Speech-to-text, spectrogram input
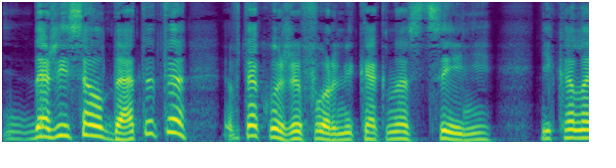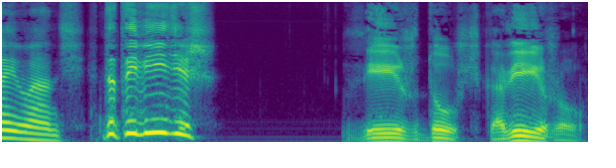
Даже и солдат это в такой же форме, как на сцене, Николай Иванович. Да ты видишь? Вижу, душечка, вижу.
